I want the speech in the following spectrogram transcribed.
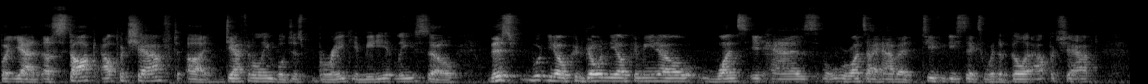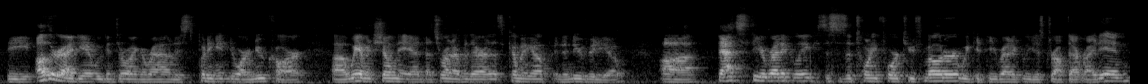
But yeah, a stock output shaft uh, definitely will just break immediately. So this, you know, could go in the El Camino once it has, once I have a T56 with a billet output shaft. The other idea we've been throwing around is putting it into our new car. Uh, we haven't shown that yet. That's right over there. That's coming up in a new video. Uh, that's theoretically, because this is a 24 tooth motor, we could theoretically just drop that right in,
